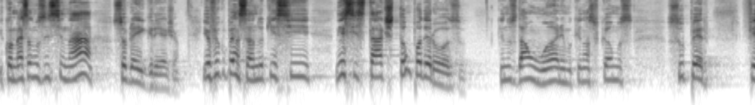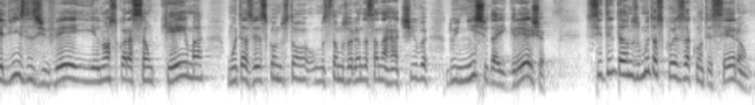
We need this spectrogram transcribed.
E começa a nos ensinar sobre a igreja. E eu fico pensando que se nesse start tão poderoso, que nos dá um ânimo, que nós ficamos super felizes de ver e o nosso coração queima, muitas vezes, quando estamos olhando essa narrativa do início da igreja. Se 30 anos muitas coisas aconteceram,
